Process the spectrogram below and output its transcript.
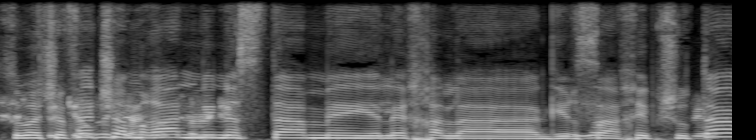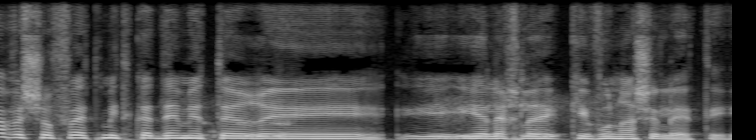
זאת אומרת, שופט שמרן מן הסתם אה, ילך על הגרסה לא, הכי פשוטה, ושופט מתקדם יותר אה, ילך לכיוונה של אתי.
